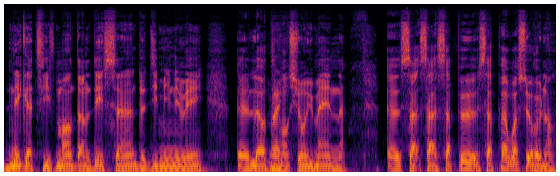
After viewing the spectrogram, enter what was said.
négativement dans le dessin de diminuer euh, leur dimension humaine. Euh, ça, ça, ça peut, ça peut avoir ce relent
